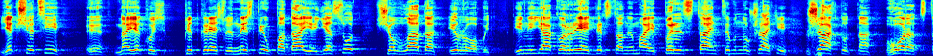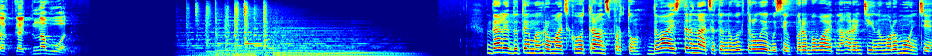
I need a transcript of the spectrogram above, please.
Якщо ці е, на якусь підкреслюю не співпадає, є суд, що влада і робить. І ніякого рейдерства немає. Перестаньте внушати жах тут на город, так сказати, наводить. Далі до теми громадського транспорту. Два із 13 нових тролейбусів перебувають на гарантійному ремонті.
